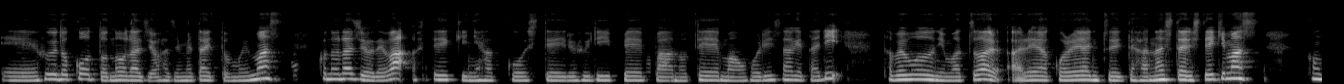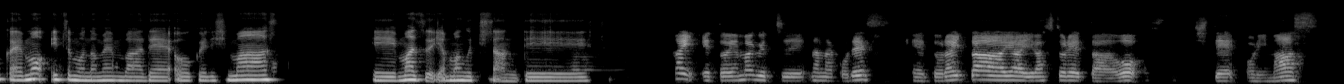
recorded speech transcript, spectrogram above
えーフードコートのラジオを始めたいと思います。このラジオでは不定期に発行しているフリーペーパーのテーマを掘り下げたり、食べ物にまつわるあれやこれやについて話したりしていきます。今回もいつものメンバーでお送りします。えーまず山口さんです。はい、えっと、山口奈々子です。えっと、ライターやイラストレーターをしております。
